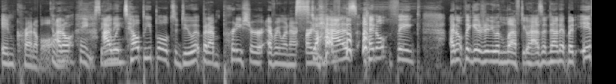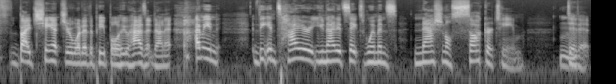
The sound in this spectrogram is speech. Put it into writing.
incredible. I Oh, don't thanks, I would tell people to do it, but I'm pretty sure everyone ar- already Stop. has. I don't think I don't think there's anyone left who hasn't done it, but if by chance you're one of the people who hasn't done it. I mean, the entire United States women's national soccer team did it.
